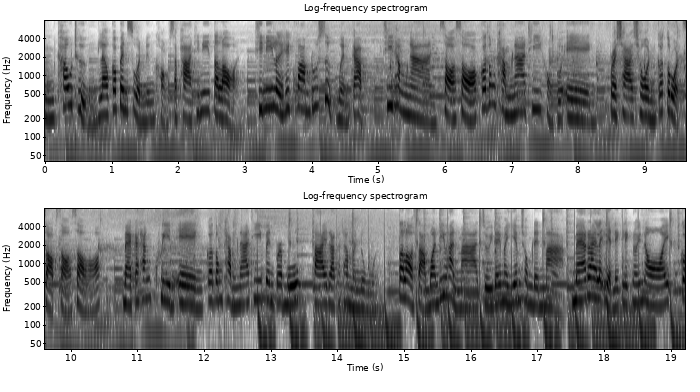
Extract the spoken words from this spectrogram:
นเข้าถึงแล้วก็เป็นส่วนหนึ่งของสภาที่นี่ตลอด ที่นี่เลยให้ความรู้สึกเหมือนกับที่ทำงาน สสก็ต้องทำหน้าที่ของตัวเอง ประชาชนก็ตรวจสอบสสแม้กระทั่งควีนเองก็ต้องทำหน้าที่เป็นประมุขใต้รัฐธรรมนูญ ตลอด 3 วันที่ผ่านมาจุ้ยได้มาเยี่ยมชมเดนมาร์กแม้รายละเอียดเล็ก ๆ น้อยๆ ก็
